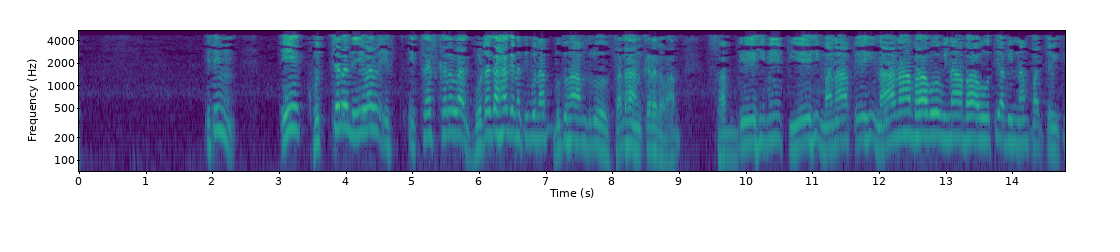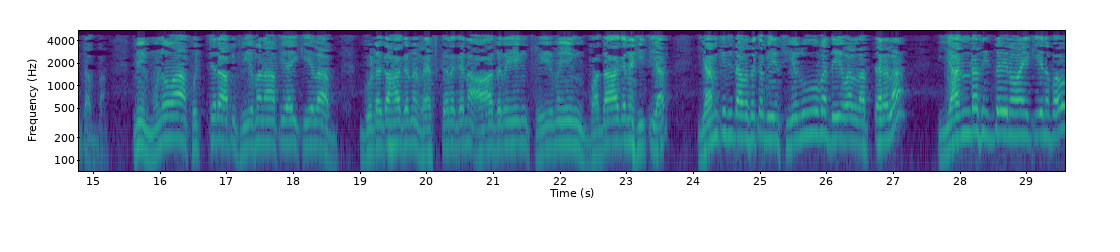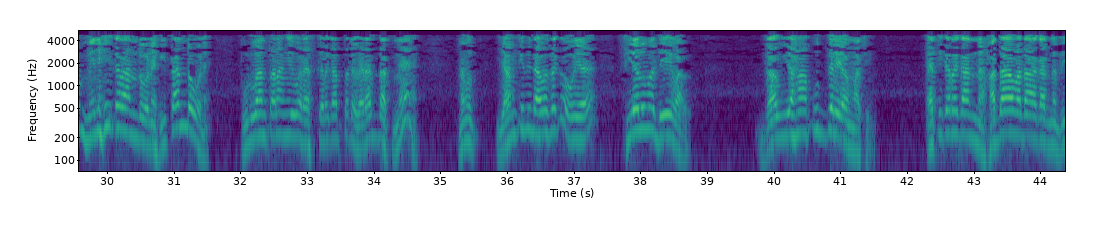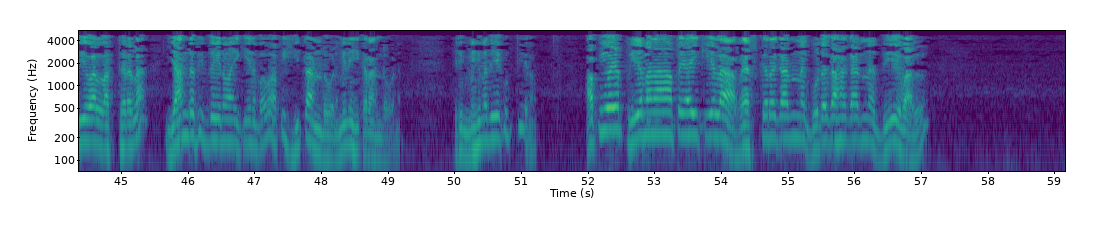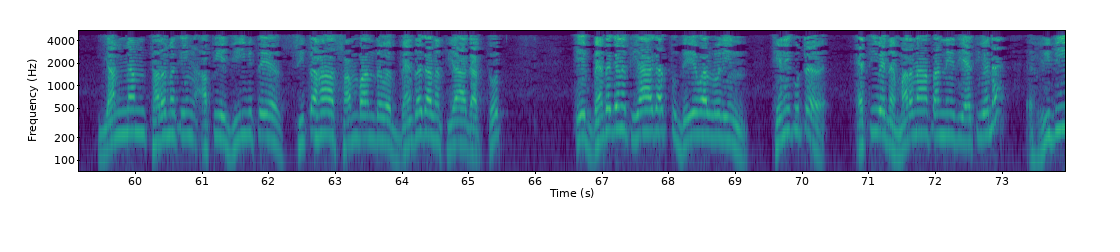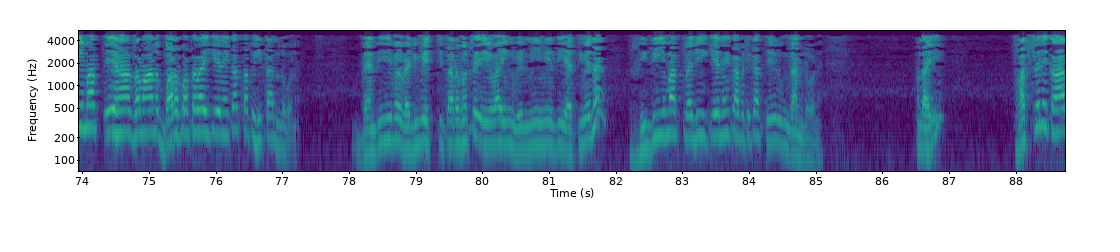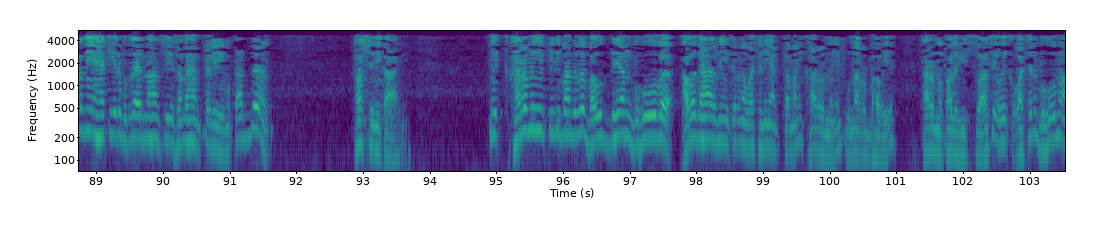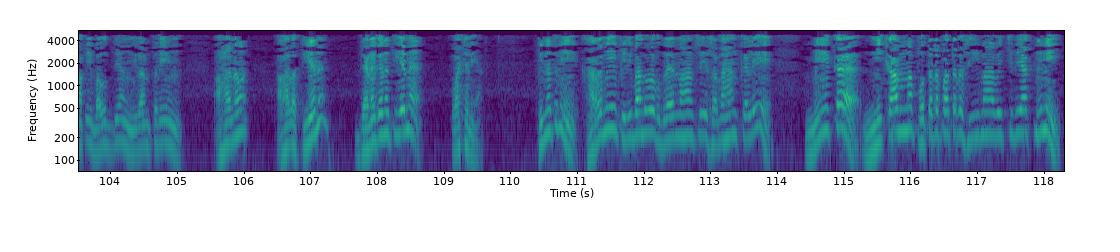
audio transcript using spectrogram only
ඉතින් ඒ කොච්චර දේවල් එක්රැස් කරලා ගොඩ ගහගෙන තිබුණත් බුදුහාමුදුරුවෝ සඳහන් කරනවා සබ්බේහි මේ පියේහි මනාපේහි නානා භාවෝ විනා භාවෝති අබින්නම් පච්ච විකිතබ්බං මේ මොනවා කොච්චර අපි ප්‍රියමනාපයයි කියලා ගොඩ ගහගෙන රැස් කරගෙන ආදරයෙන් ප්‍රේමයෙන් වදාගෙන හිටියත් යම් කිසි දවසක මේ සියලුම දේවල් අත්හැරලා යන්න සිද්ධ වෙනවයි කියන බව මෙනෙහි කරන්න ඕනේ හිතන්න ඕනේ. පුළුවන් තරම් ඒව රැස් කරගත්තට වැරද්දක් නැහැ. නමුත් යම් කිසි දවසක ඔය සියලුම දේවල් ද්‍රව්‍ය හා පුද්ගලයන් වශයෙන් ඇති කරගන්න හදා වඩා ගන්න දේවල් අත්හැරලා යන්න සිද්ධ වෙනවයි කියන බව අපි හිතන්න ඕන මෙනෙහි කරන්න ඕන. ඉතින් මෙහිම දෙයක්ත් තියෙනවා. අපි ඔය ප්‍රියමනාපයයි කියලා රැස් කරගන්න, ගොඩ ගහගන්න දේවල් යම් යම් තරමකින් අපේ ජීවිතය සිතහා සම්බන්ධව බැඳගෙන තියාගත්තොත් ඒ බැඳගෙන තියාගත්තු දේවල් වලින් කෙනෙකුට ඇතිවෙන මරණාසන්නයේදී ඇතිවෙන රිදීමත් ඒහා සමාන බරපතලයි කියන එකත් අපි හිතන්න ඕන. බැඳීම වැඩි වෙච්ච තරමට ඒවයින් වෙන්වීමේදී ඇතිවෙන රිදීමත් වැඩි කියන එක අපි ටිකක් තේරුම් ගන්න ඕනේ. හොඳයි. පස්වෙනි කාරණේ හැටියට බුදුරජාණන් වහන්සේ සඳහන් කළේ මොකද්ද? පස්වෙනි කාරණේ. මේ කර්මය පිළිබඳව බෞද්ධයන් බොහෝව අවධාරණය කරන වචනයක් තමයි කර්මය, පුනර්භවය, කර්මඵල විශ්වාසය. ওই වචන බොහෝම අපේ බෞද්ධයන් නිරන්තරයෙන් අහනවා, අහලා තියෙන, දැනගෙන තියෙන වචනයක්. පින්නතුනේ කර්මයේ පිළිබඳව බුදුරජාණන් වහන්සේ සඳහන් කළේ මේක නිකම්ම පොතට පතට සීමා වෙච්ච දෙයක් නෙමෙයි.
